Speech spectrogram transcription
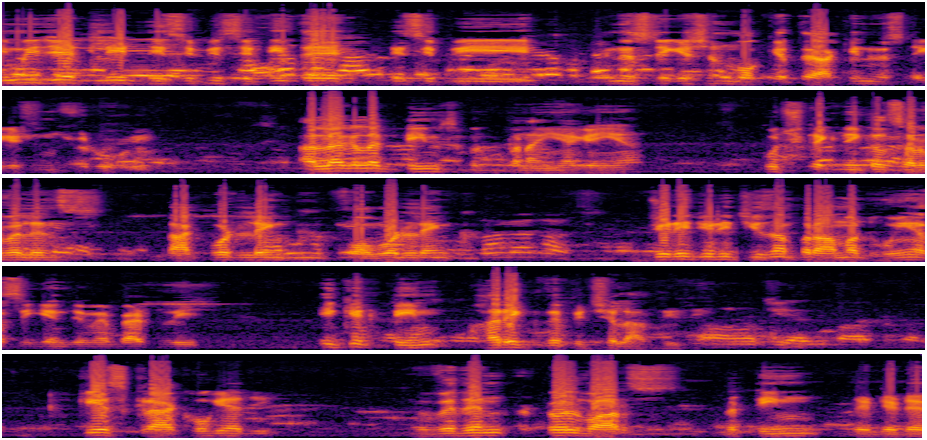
ਇਮੀਡੀਏਟਲੀ ਡੀਸੀਪੀ ਸਿਟੀ ਤੇ ਡੀਸੀਪੀ ਇਨਵੈਸਟੀਗੇਸ਼ਨ ਮੌਕੇ ਤੇ ਆ ਕੇ ਇਨਵੈਸਟੀਗੇਸ਼ਨ ਸ਼ੁਰੂ ਹੋਈ ਅਲੱਗ-ਅਲੱਗ ਟੀਮਸ ਬਣਾਈਆਂ ਗਈਆਂ ਕੁਝ technical surveillance backward link forward link ਜਿਹੜੀ ਜਿਹੜੀ ਚੀਜ਼ਾਂ ਬਰਾਮਦ ਹੋਈਆਂ ਸੀਗੀਆਂ ਜਿਵੇਂ ਬੈਟਰੀ ਇੱਕ ਇੱਕ ਟੀਮ ਹਰ ਇੱਕ ਦੇ ਪਿੱਛੇ ਲਾਤੀ ਸੀ ਕੇਸ ਕ੍ਰੈਕ ਹੋ ਗਿਆ ਜੀ। Within 12 hours, the team, they did a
